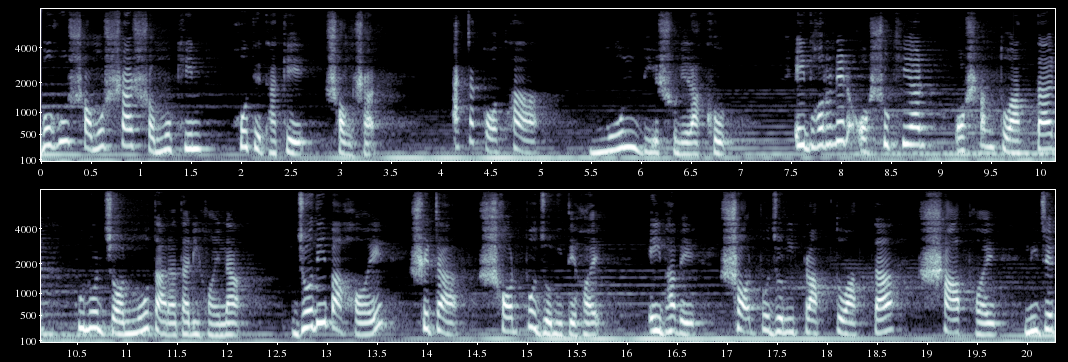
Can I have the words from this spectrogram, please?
বহু সমস্যার সম্মুখীন হতে থাকে সংসার। একটা কথা মন দিয়ে শুনে রাখো, এই ধরনের অসুখী আর অশান্ত আত্মার পুনর্জন্ম তাড়াতাড়ি হয় না। যদি বা হয়, সেটা সর্পজনিতে হয়। এইভাবে সর্পজনী প্রাপ্ত আত্মা সাপ হয়, নিজের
